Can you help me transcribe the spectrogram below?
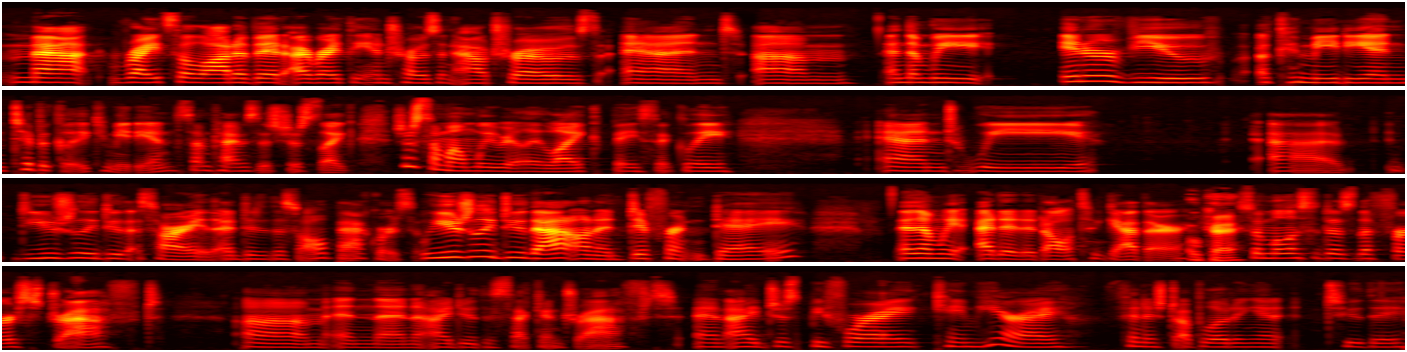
Matt writes a lot of it. I write the intros and outros and um and then we interview a comedian, typically a comedian. Sometimes it's just like just someone we really like basically. And we uh, usually do that. Sorry, I did this all backwards. We usually do that on a different day, and then we edit it all together. Okay. So Melissa does the first draft, um, and then I do the second draft. And I just before I came here, I finished uploading it to the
